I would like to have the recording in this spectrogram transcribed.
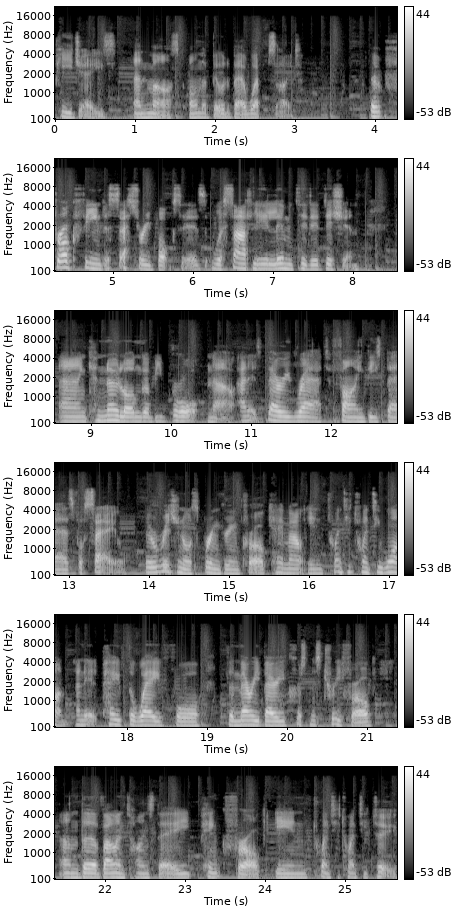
PJs and mask on the Build-A-Bear website. The frog themed accessory boxes were sadly a limited edition and can no longer be brought now, and it's very rare to find these bears for sale. The original Spring Green Frog came out in 2021 and it paved the way for the Merry Berry Christmas Tree Frog and the Valentine's Day Pink Frog in 2022.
